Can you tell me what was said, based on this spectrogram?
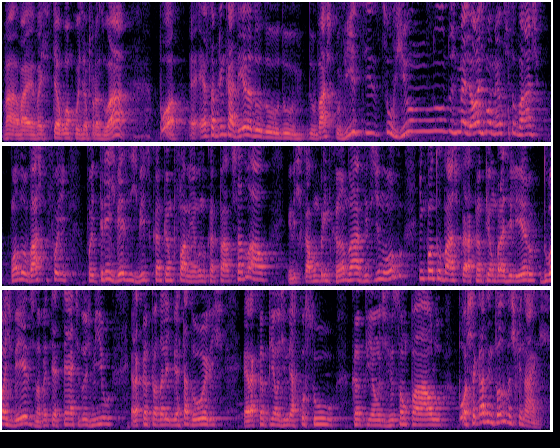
vai, vai, vai se ter alguma coisa para zoar. Pô, é, essa brincadeira do, do, do, do Vasco vice surgiu num dos melhores momentos do Vasco. Quando o Vasco foi, foi três vezes vice-campeão pro Flamengo no campeonato estadual. Eles ficavam brincando, ah, vice de novo, enquanto o Vasco era campeão brasileiro duas vezes, 97, 2000, era campeão da Libertadores, era campeão de Mercosul, campeão de Rio São Paulo. Pô, chegava em todas as finais.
